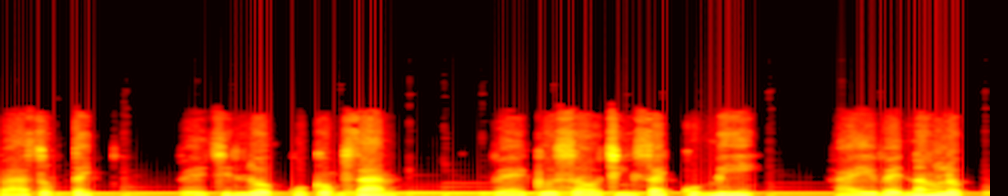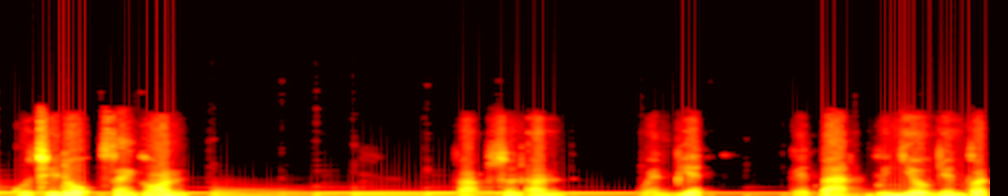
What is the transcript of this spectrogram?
và xúc tích về chiến lược của Cộng sản về cơ sở chính sách của Mỹ hay về năng lực của chế độ Sài Gòn. Phạm Xuân Ẩn quen biết, kết bạn với nhiều nhân vật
